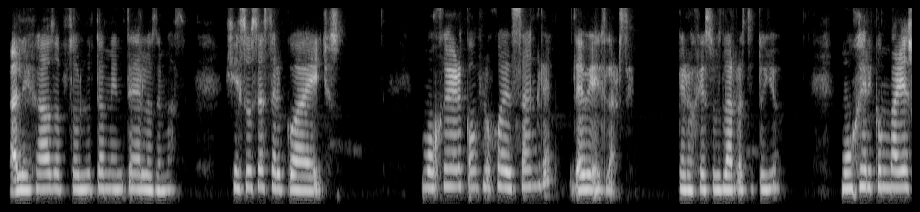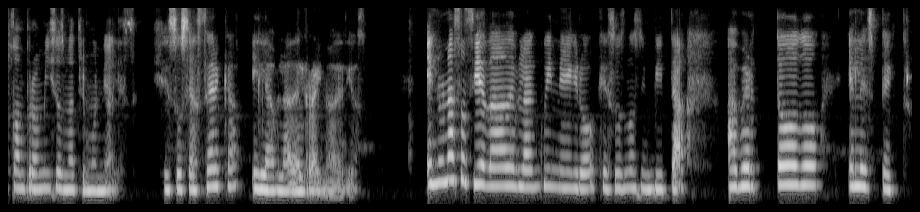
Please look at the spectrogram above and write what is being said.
alejados absolutamente de los demás. Jesús se acercó a ellos. Mujer con flujo de sangre debe aislarse, pero Jesús la restituyó. Mujer con varios compromisos matrimoniales. Jesús se acerca y le habla del reino de Dios. En una sociedad de blanco y negro, Jesús nos invita a ver todo el espectro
